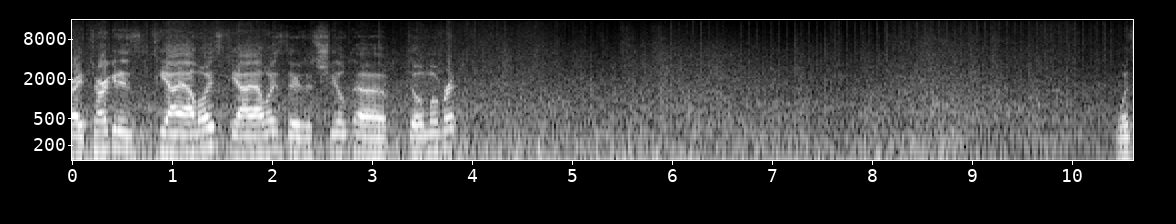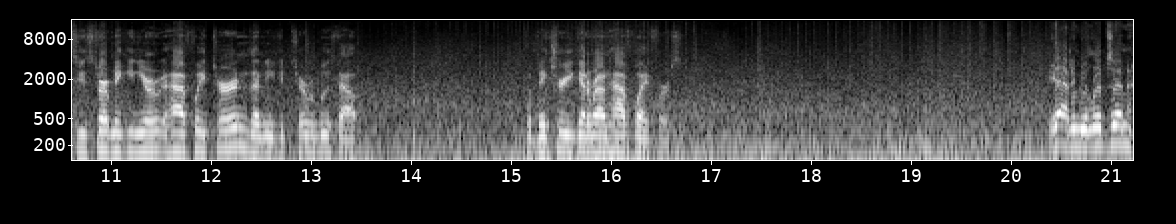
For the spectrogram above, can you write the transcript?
All right, target is TI Alloys. TI Alloys. There's a shield uh, dome over it. Once you start making your halfway turn, then you can turbo boost out. But make sure you get around halfway first. You got enemy libs in?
